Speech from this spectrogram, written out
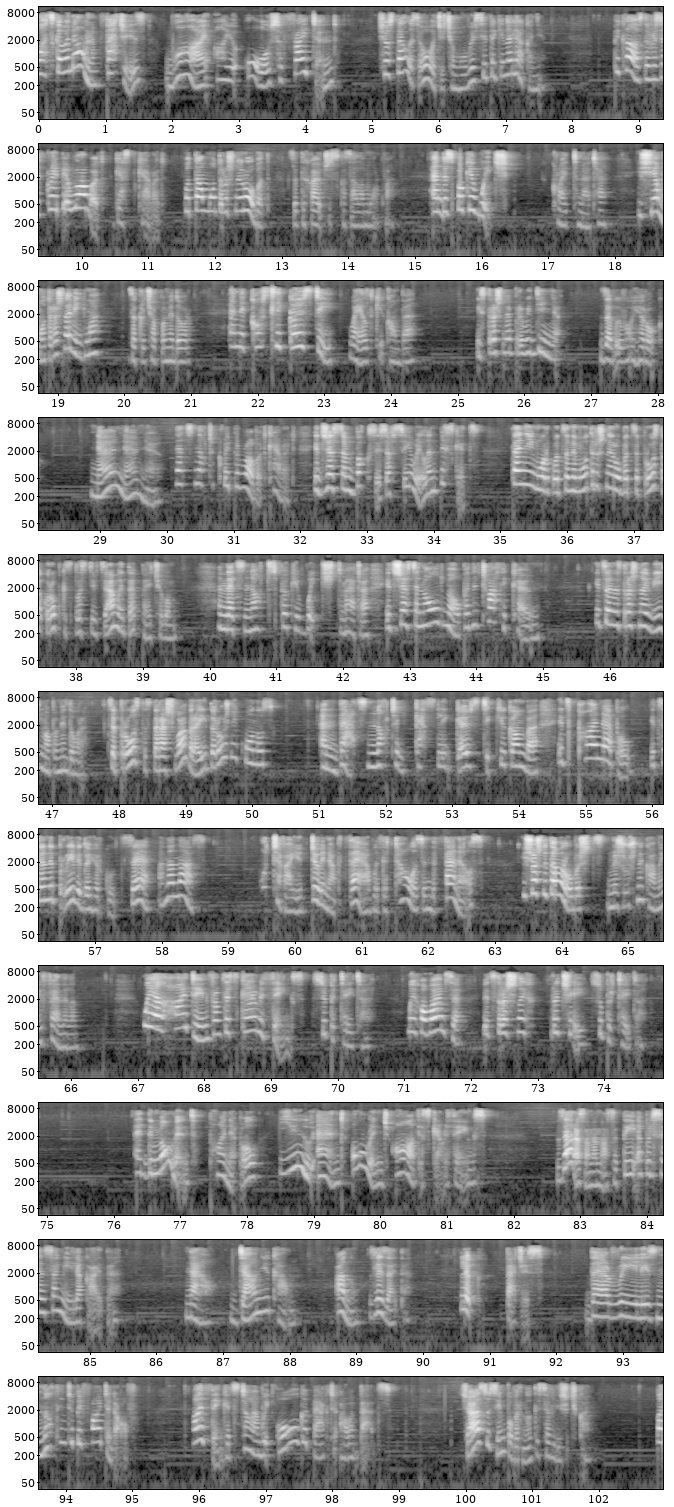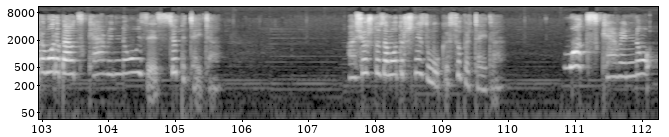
What's going on, Fatches? Why are you all so frightened? Що сталося, овочі? Чому ви всі такі налякані? Because there is a creepy robot, gasped Carrot. Бо там моторошний робот, затихаючись, сказала морква. And a spooky witch, cried Tomato. І ще моторошна відьма, закричав помідор. And a ghostly ghosty, wailed Cucumber. І страшне привидіння, завив огірок. No, no, no. That's not a creepy robot, Carrot. It's just some boxes of cereal and biscuits. Та ні, моркво, це не моторошний робот, це просто коробки з пластівцями та печивом. And that's not spooky witch, Tomato. It's just an old mop and a traffic cone. І це не страшна відьма, помідора. Це просто стара швабра і дорожній конус. And that's not a ghastly ghosty cucumber. It's pineapple. І це не привід огірку, це ананас. Whatever are you doing up there with the towels and the fennels? І що ж ти там робиш між рушниками і фенелем? We are hiding from the scary things, Supertater. Ми ховаємося від страшних речей, Supertater. At the moment, Pineapple, you and Orange are the scary things. Зараз, ананаси, ти і апельсин самі лякаєте. Now, down you come. Ану, злізайте. Look, Badges, there really is nothing to be frightened of. I think it's time we all go back to our beds. Час усім повернутися в ліжечка. But what about scary noises, Supertater? А що ж то за моторошні звуки, Supertater? What scary no...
